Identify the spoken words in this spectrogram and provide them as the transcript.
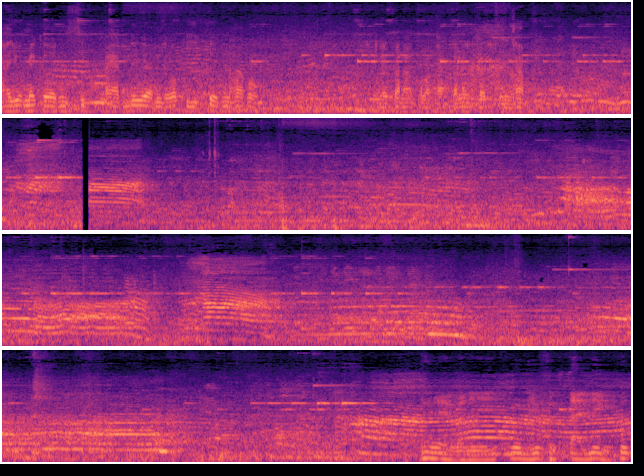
ที่ประเภทอายุไม่เกิน 18 เดือน หรือว่าปีครึ่งนะครับผมโดยคณะกรรมการกำลังตัดสินครับเฮ้วันนี้รุ่นนี้ฝึกได้นิ่งทุก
